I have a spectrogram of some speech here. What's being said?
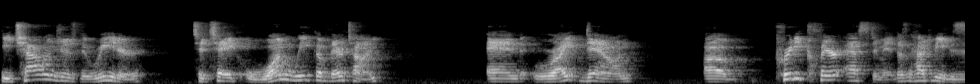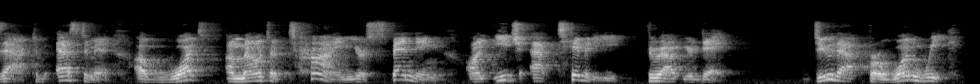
he challenges the reader to take one week of their time and write down a pretty clear estimate, it doesn't have to be exact, estimate of what amount of time you're spending on each activity throughout your day. Do that for one week.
